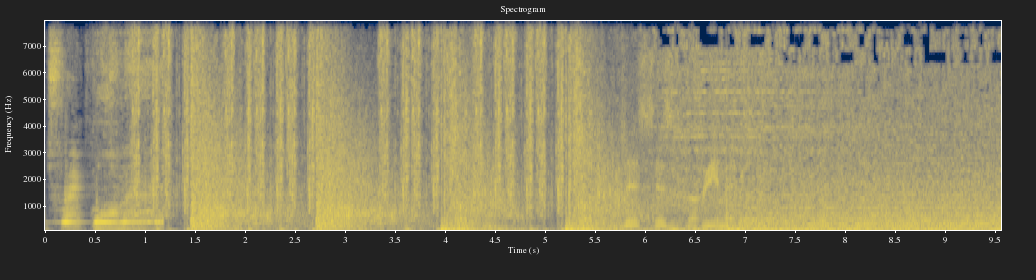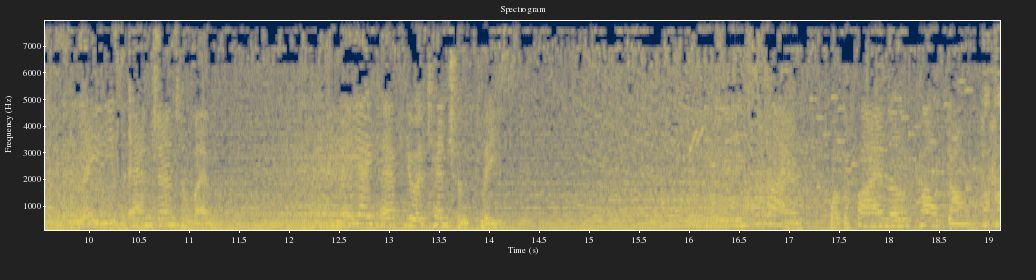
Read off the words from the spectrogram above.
Track your attention please? It's time for the final countdown.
